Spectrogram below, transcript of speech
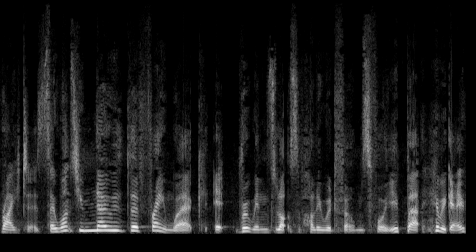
writers. So once you know the framework, it ruins lots of Hollywood films for you. But here we go.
